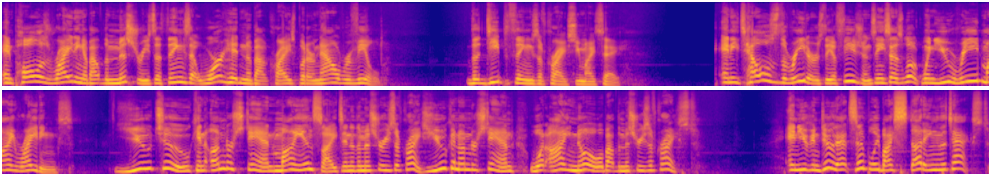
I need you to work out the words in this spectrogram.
And Paul is writing about the mysteries, the things that were hidden about Christ but are now revealed. The deep things of Christ, you might say. And he tells the readers, the Ephesians, and he says, Look, when you read my writings, you too can understand my insights into the mysteries of Christ. You can understand what I know about the mysteries of Christ. And you can do that simply by studying the text.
